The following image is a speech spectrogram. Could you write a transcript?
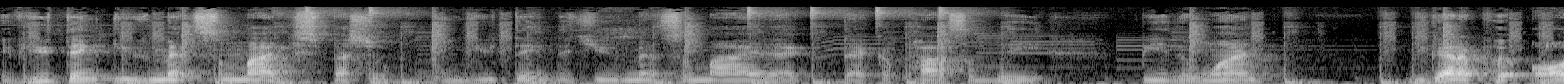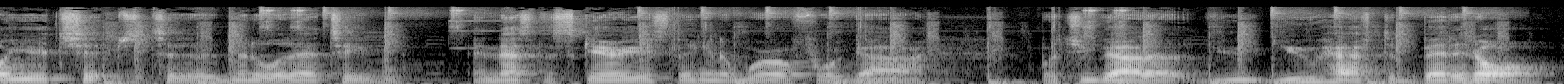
If you think you've met somebody special and you think that you've met somebody that, that could possibly be the one you got to put all your chips to the middle of that table. And that's the scariest thing in the world for a guy. But you gotta you you have to bet it all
